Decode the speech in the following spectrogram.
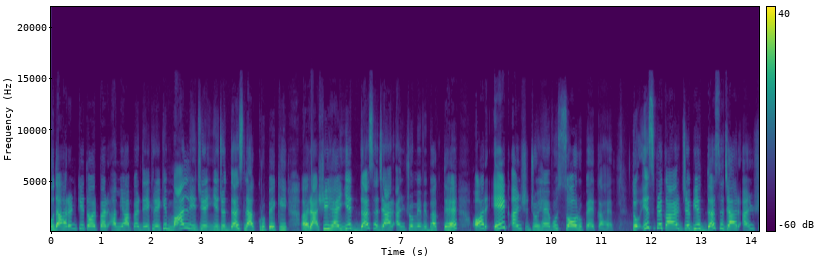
उदाहरण के तौर पर हम यहाँ पर देख रहे हैं कि मान लीजिए ये जो 10 लाख रुपए की राशि है, ये दस हज़ार अंशों में विभक्त है और एक अंश जो है वो सौ रुपए का है। तो इस प्रकार जब ये दस हज़ार अंश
